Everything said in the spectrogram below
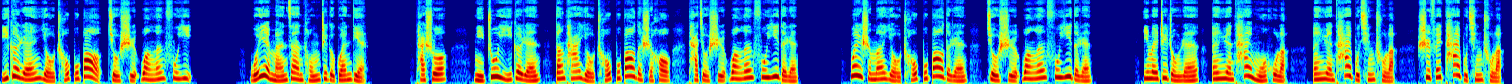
一个人有仇不报就是忘恩负义。我也蛮赞同这个观点。他说：“你注意一个人，当他有仇不报的时候，他就是忘恩负义的人。为什么有仇不报的人就是忘恩负义的人？因为这种人恩怨太模糊了，恩怨太不清楚了，是非太不清楚了。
